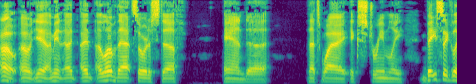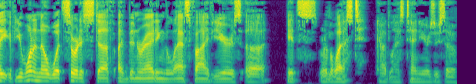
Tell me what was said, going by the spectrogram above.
Oh, oh yeah. I mean, I, I, I love that sort of stuff. And, uh, that's why I extremely, basically, if you want to know what sort of stuff I've been writing the last five years, uh, it's, or the last, God, last 10 years or so,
